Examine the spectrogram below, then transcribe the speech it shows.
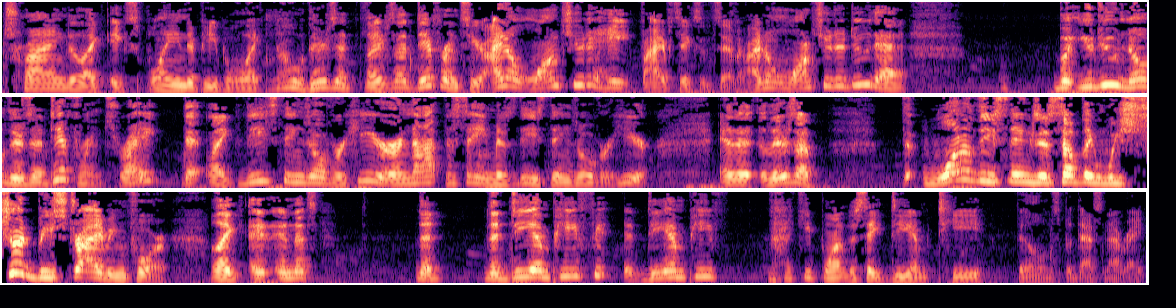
trying to like explain to people like no there's a there's a difference here i don't want you to hate five six and seven i don't want you to do that but you do know there's a difference right that like these things over here are not the same as these things over here and there's a one of these things is something we should be striving for. Like, and, that's the the DMP DMP. I keep wanting to say DMT films, but that's not right.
